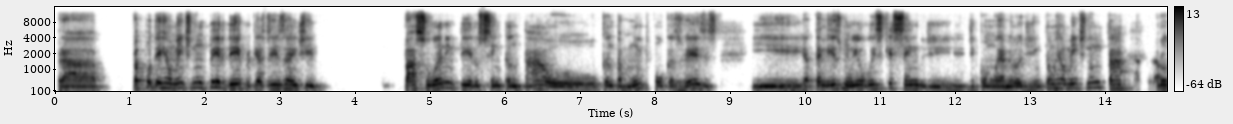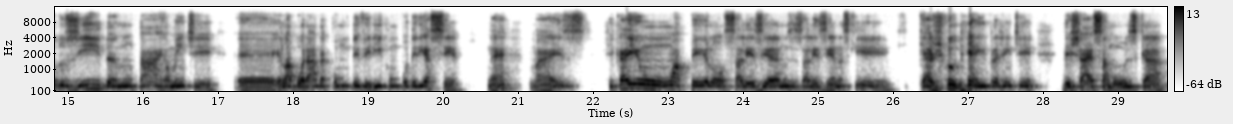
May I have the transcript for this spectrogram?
para poder realmente não perder, porque às vezes a gente passa o ano inteiro sem cantar ou canta muito poucas vezes e até mesmo eu vou esquecendo de, de como é a melodia. Então, realmente não está produzida, não está realmente é, elaborada como deveria, como poderia ser, né? Mas fica aí um, um apelo aos salesianos e salesianas que, que ajudem aí para a gente deixar essa música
